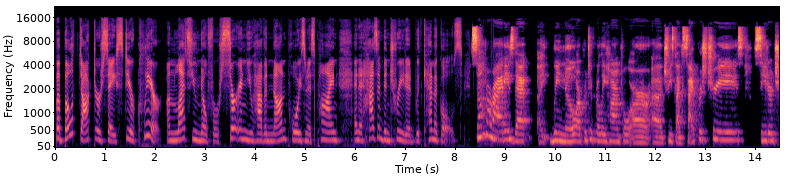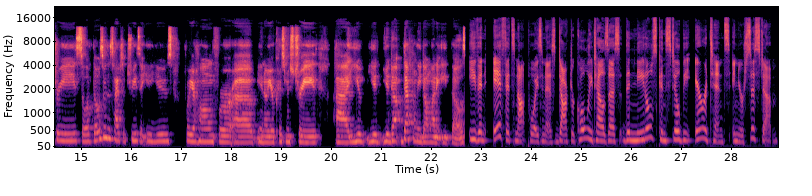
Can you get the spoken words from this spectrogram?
but both doctors say steer clear unless you know for certain you have a non poisonous pine and it hasn't been treated with chemicals. Some varieties that uh, we know are particularly harmful are uh, trees like cypress trees, cedar trees. So if those are the types of trees that you use for your home, for uh, you know your Christmas trees, uh, you you you don't, definitely don't want to eat those. Even if it's not poisonous, Dr. Coley tells us the needles can still be irritants in your system.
